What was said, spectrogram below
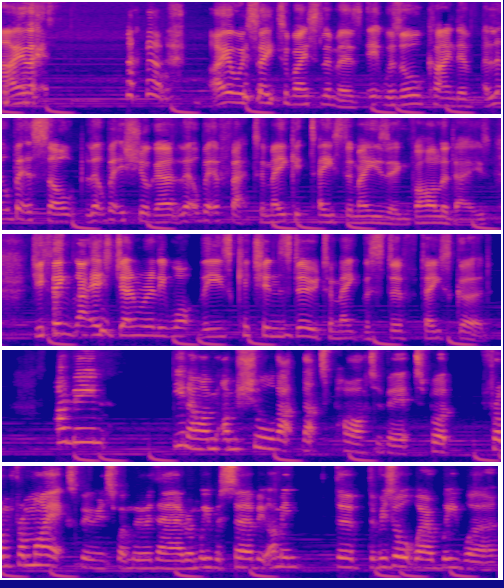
I I always say to my slimmers, it was all kind of a little bit of salt, a little bit of sugar, a little bit of fat to make it taste amazing for holidays. Do you think that is generally what these kitchens do to make the stuff taste good? I mean, you know, I'm I'm sure that that's part of it, but from from my experience when we were there and we were serving, I mean, the the resort where we were,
